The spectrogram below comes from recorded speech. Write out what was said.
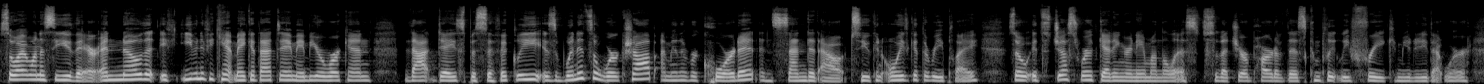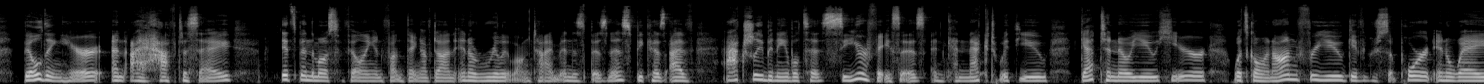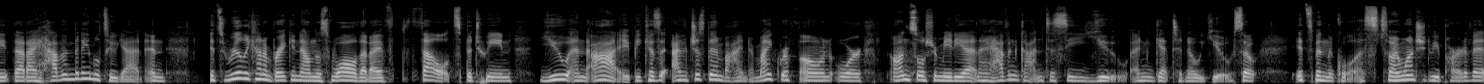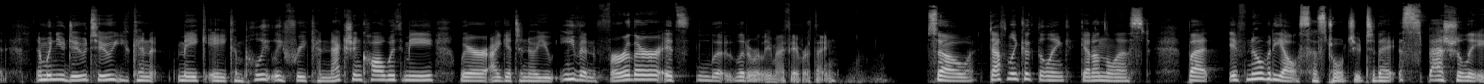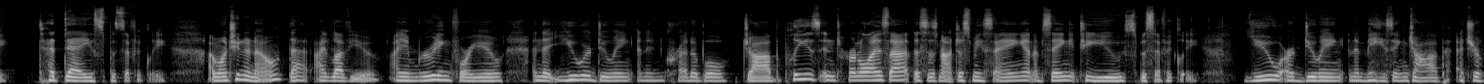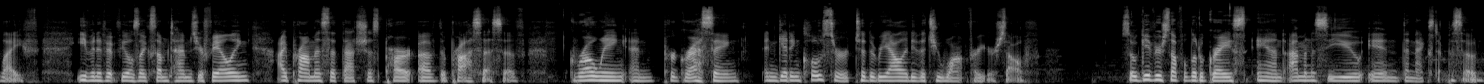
So I want to see you there and know that if even if you can't make it that day, maybe you're working that day specifically is when it's a workshop, I'm going to record it and send it out so you can always get the replay. So it's just worth getting your name on the list so that you're a part of this completely free community that we're building here and I have to say it's been the most fulfilling and fun thing I've done in a really long time in this business because I've actually been able to see your faces and connect with you, get to know you, hear what's going on for you, give you support in a way that I haven't been able to yet. And it's really kind of breaking down this wall that I've felt between you and I because I've just been behind a microphone or on social media and I haven't gotten to see you and get to know you. So it's been the coolest. So I want you to be part of it. And when you do too, you can make a completely free connection call with me where I get to know you even further. It's li- literally my favorite thing. So definitely click the link, get on the list. But if nobody else has told you today, especially today specifically. I want you to know that I love you, I am rooting for you, and that you are doing an incredible job. Please internalize that. This is not just me saying it, I'm saying it to you specifically. You are doing an amazing job at your life. Even if it feels like sometimes you're failing, I promise that that's just part of the process of growing and progressing and getting closer to the reality that you want for yourself. So give yourself a little grace, and I'm going to see you in the next episode.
